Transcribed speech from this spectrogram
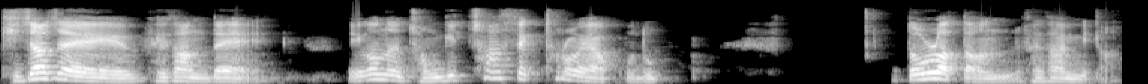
기자재 회사인데 이거는 전기차 섹터로 해갖고 높- 떠올랐던 회사입니다.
